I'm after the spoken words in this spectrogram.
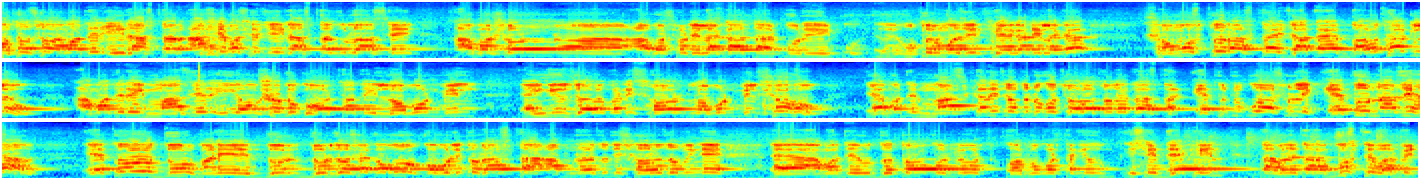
অথচ আমাদের এই রাস্তার আশেপাশে যে রাস্তাগুলো আছে, আবাসন আবাসন এলাকা, তারপরে উত্তর মাঝির খেয়াঘাট এলাকা, সমস্ত রাস্তায় যাতায়াত ভালো থাকলেও আমাদের এই মাঝের এই অংশটুকু, অর্থাৎ এই লবণ মিল, এই নিউ জলকাঠি শহর লবণ মিল সহ আমাদের মাঝখানে যতটুকু চলাচলের রাস্তা, এতটুকু আসলে এত নাজেহাল এত মানে দুর্দশা কব- কবলিত রাস্তা, আপনারা যদি সরজমিনে আমাদের উদ্যতম কর্মী- কর্মকর্তাকে এসে দেখেন, তাহলে তারা বুঝতে পারবেন।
